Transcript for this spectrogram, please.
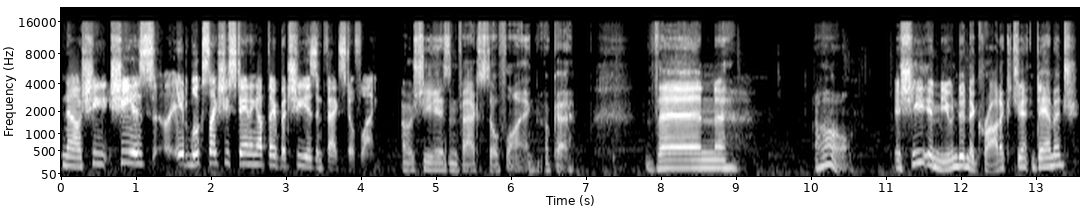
No, she she is. It looks like she's standing up there, but she is in fact still flying. Oh, she is in fact still flying. Okay. Then, oh, is she immune to necrotic damage?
